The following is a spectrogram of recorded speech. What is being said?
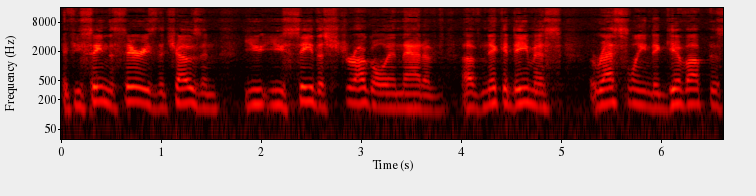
If you've seen the series, The Chosen, you, you see the struggle in that of, of Nicodemus wrestling to give up this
